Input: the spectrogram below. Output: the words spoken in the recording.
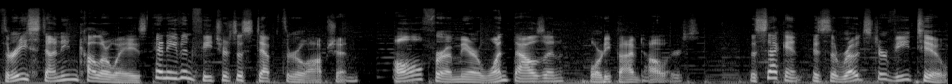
three stunning colorways, and even features a step-through option, all for a mere $1,045. The second is the Roadster V2,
